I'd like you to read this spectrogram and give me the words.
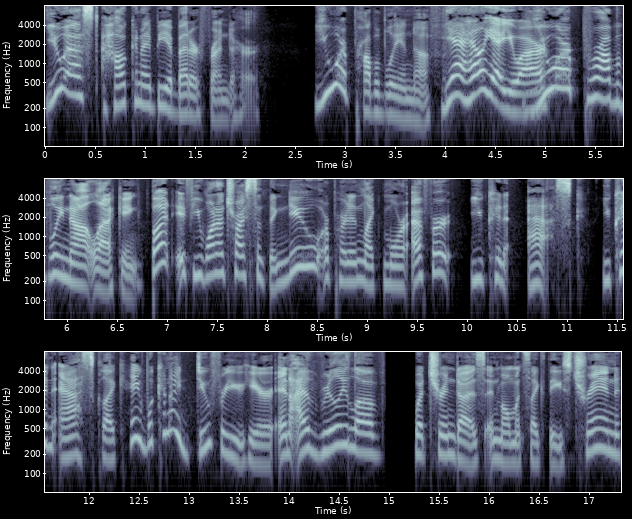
You asked, How can I be a better friend to her? You are probably enough. Yeah, hell yeah, you are. You are probably not lacking. But if you want to try something new or put in like more effort, you can ask. You can ask, like, hey, what can I do for you here? And I really love what Trin does in moments like these. Trin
